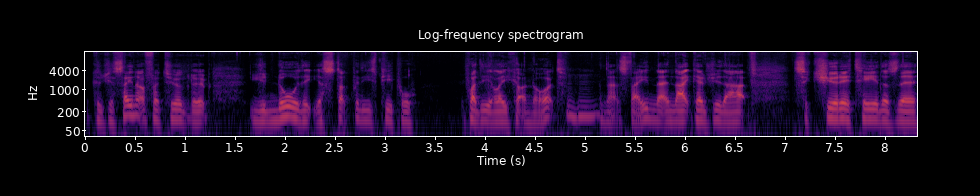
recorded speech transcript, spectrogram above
Because you sign up for a tour group, you know that you're stuck with these people, whether you like it or not, and that's fine. And that gives you that security. There's the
